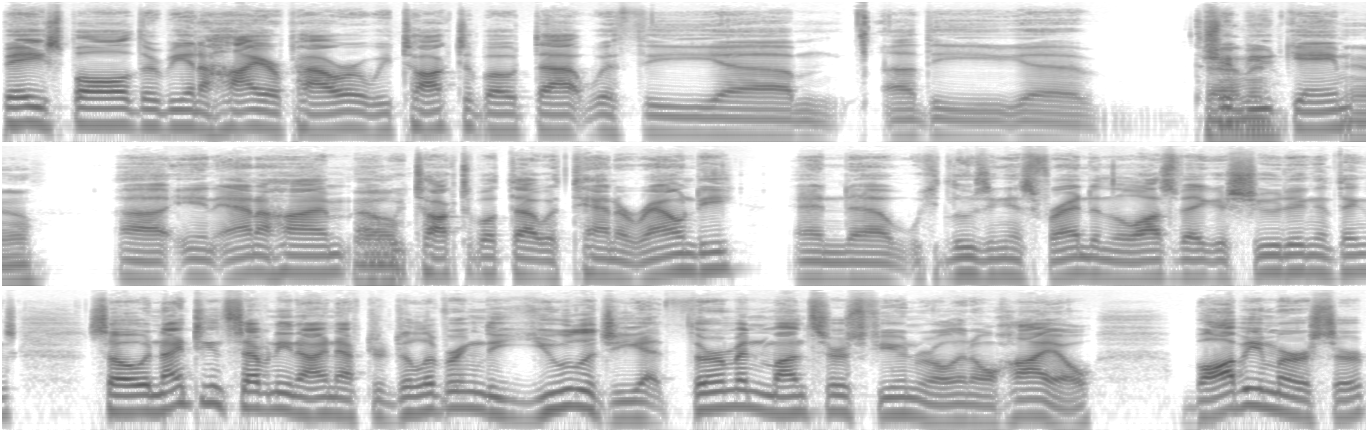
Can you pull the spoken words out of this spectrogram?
baseball there being a higher power. We talked about that with the um, uh, the uh, tribute game Yeah. uh, in Anaheim. Uh, Yeah. we talked about that with Tanner Roundy and uh, losing his friend in the Las Vegas shooting and things. So in 1979, after delivering the eulogy at Thurman Munson's funeral in Ohio, Bobby Murcer,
